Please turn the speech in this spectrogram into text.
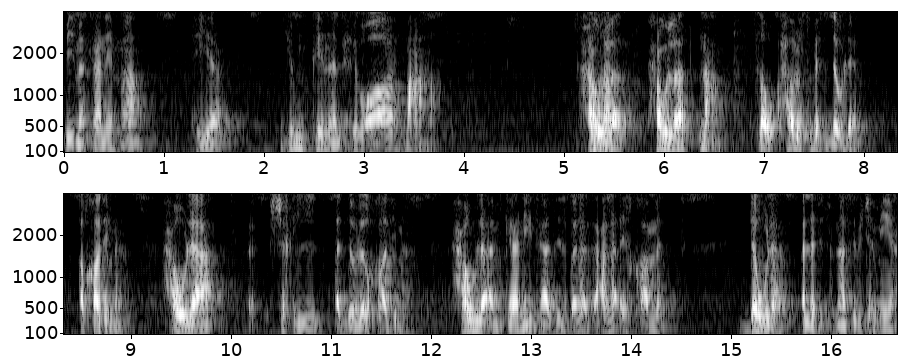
بمكان ما هي يمكن الحوار معها. حول حول؟ نعم. حول طبيعة الدولة القادمة. حول شكل الدولة القادمة. حول إمكانية هذه البلد على إقامة دولة التي تناسب الجميع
